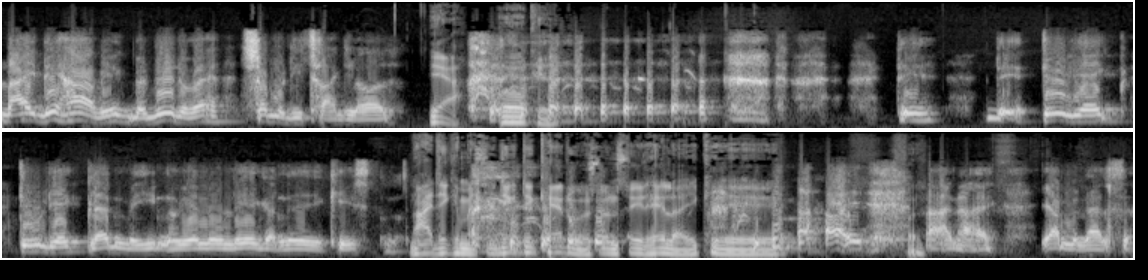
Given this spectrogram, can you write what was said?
Nej, det har vi ikke, men ved du hvad, så må de trække lod. Ja, okay. Det, det, det, vil jeg ikke, det vil jeg ikke blande mig i, når jeg nu ligger nede i kisten. Nej, det kan man det, det kan du jo sådan set heller ikke. øh. nej, nej, nej. Jamen altså,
